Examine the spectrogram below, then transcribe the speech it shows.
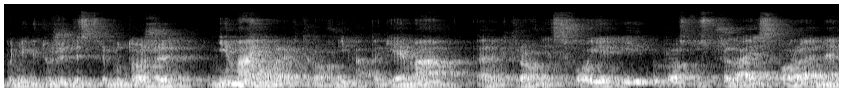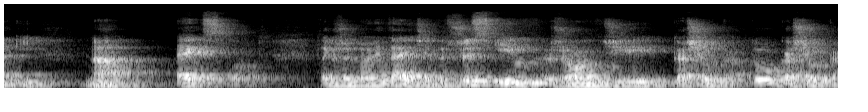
bo niektórzy dystrybutorzy nie mają elektrowni, a PG ma elektrownie swoje i po prostu sprzedaje sporo energii na eksport. Także pamiętajcie, we wszystkim rządzi Kasiurka. Tu Kasiurka.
